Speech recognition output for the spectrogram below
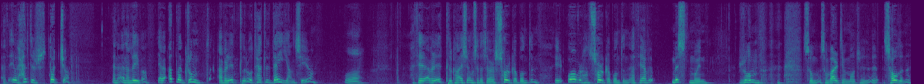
at jeg vil heldur dodja enn en a liva jeg vil alla grunt av er ytler og ta til han sier han og at jeg vil ytler kan eisen omsetta seg vera sorgabunden er over hans sorgabunden at jeg har mist min rund som, som var til mot uh, solene.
